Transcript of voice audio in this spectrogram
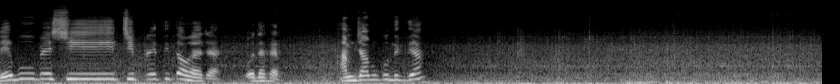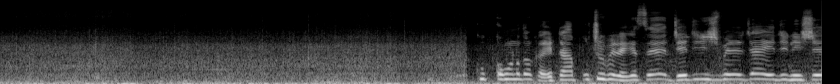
লেবু বেশি চিপড়ে তিতা হয়ে যায়। ওই দেখেন, আমি যাব কোন দিক দিয়া? খুব কমানো দরকার। এটা প্রচুর বেড়ে গেছে। যে জিনিস বেড়ে যায়, এই জিনিসে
